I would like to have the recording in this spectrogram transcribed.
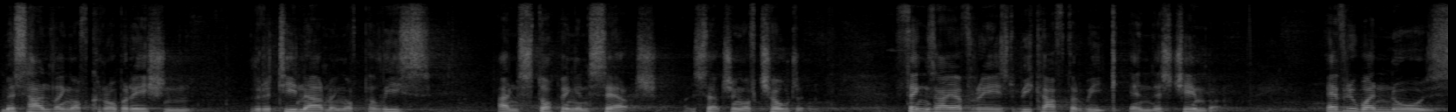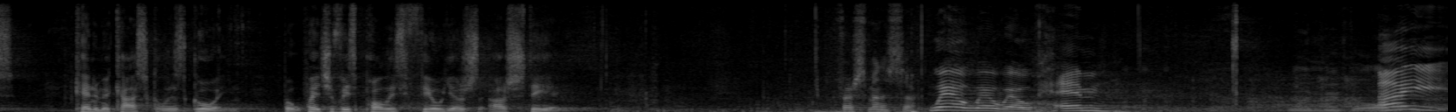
mishandling of corroboration, the routine arming of police and stopping and search, searching of children. Things I have raised week after week in this chamber. Everyone knows Kenny McCaskill is going, but which of his policy failures are staying? First Minister. Well, well, well. Um, I,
